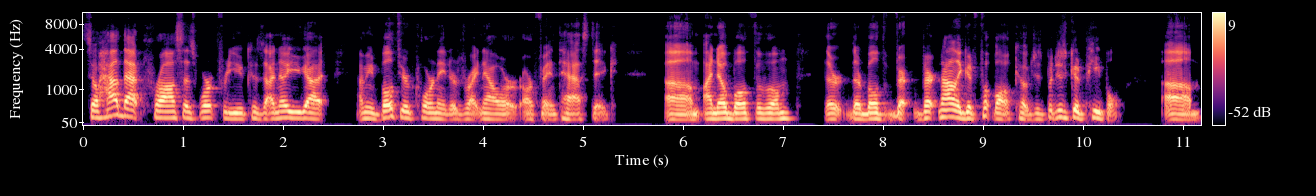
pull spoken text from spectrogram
so how'd that process work for you? Because I know you got, I mean, both your coordinators right now are are fantastic. Um, I know both of them. They're they're both very, very, not only good football coaches, but just good people. Um,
